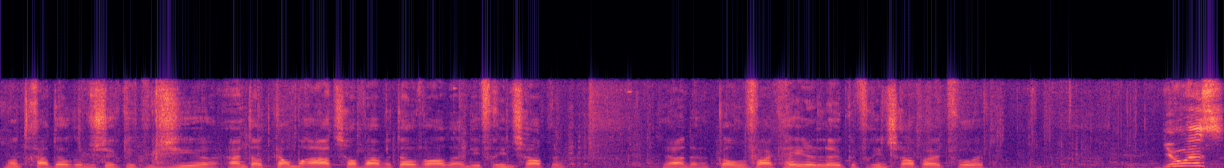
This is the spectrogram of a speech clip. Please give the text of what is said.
Want het gaat ook om een stukje plezier en dat kameraadschap waar we het over hadden en die vriendschappen. Ja, daar komen vaak hele leuke vriendschappen uit voort. Jongens,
